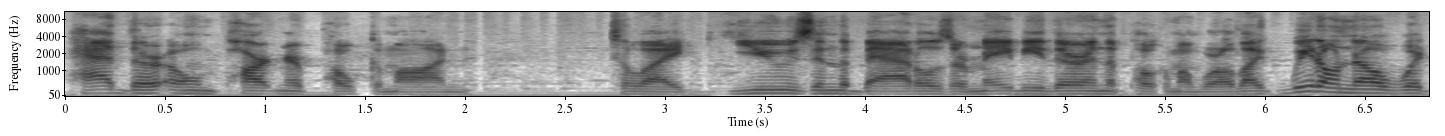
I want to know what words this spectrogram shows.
had their own partner Pokemon to like use in the battles, or maybe they're in the Pokemon world. Like we don't know what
